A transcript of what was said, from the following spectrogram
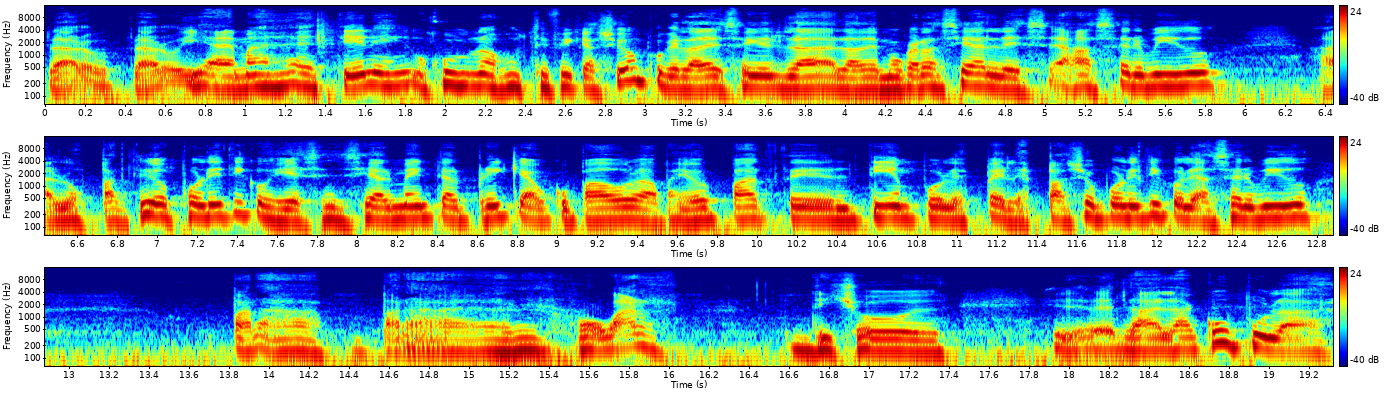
Claro, claro, y además eh, tiene una justificación porque la, la, la democracia les ha servido a los partidos políticos y esencialmente al PRI, que ha ocupado la mayor parte del tiempo, el, el espacio político, le ha servido para, para robar, dicho eh, la, cúpula,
